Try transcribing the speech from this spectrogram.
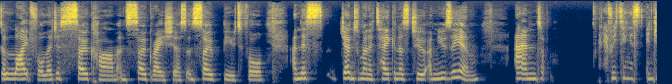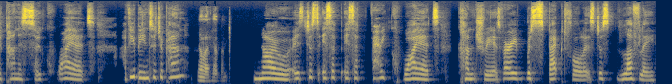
delightful. They're just so calm and so gracious and so beautiful. And this gentleman had taken us to a museum, and everything is in Japan is so quiet. Have you been to Japan? No, I haven't. No, it's just it's a it's a very quiet country. It's very respectful. It's just lovely.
